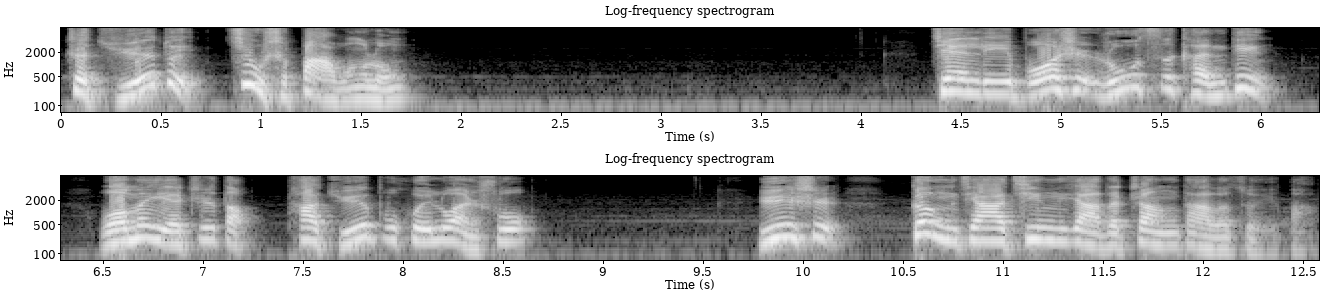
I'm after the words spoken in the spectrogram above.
这绝对就是霸王龙。见李博士如此肯定，我们也知道他绝不会乱说，于是更加惊讶的张大了嘴巴。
